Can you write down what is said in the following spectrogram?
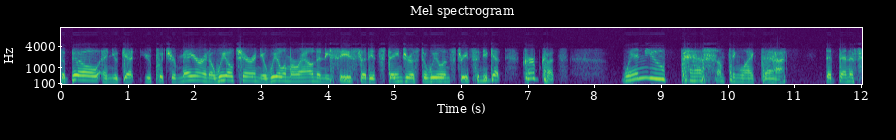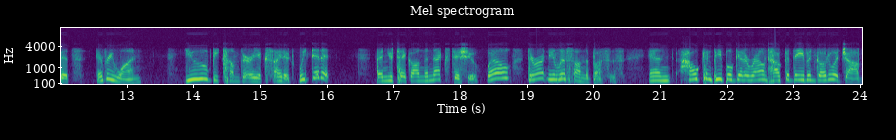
the bill and you get you put your mayor in a wheelchair and you wheel him around and he sees that it's dangerous to wheel in streets and you get curb cuts. When you pass something like that that benefits everyone, you become very excited. We did it. Then you take on the next issue. Well, there aren't any lifts on the buses. And how can people get around? How could they even go to a job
